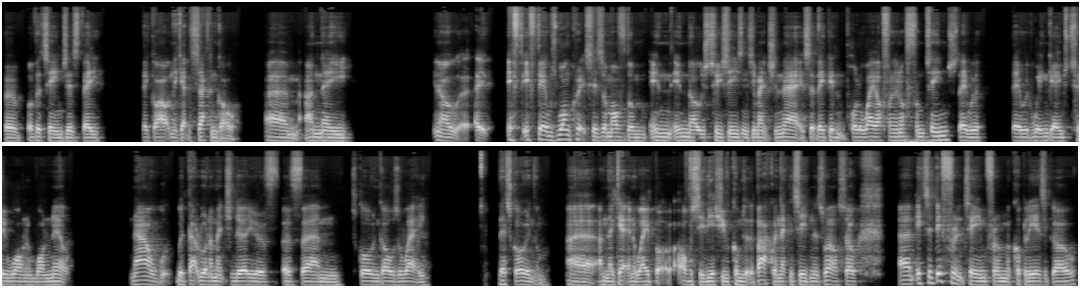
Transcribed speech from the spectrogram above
for other teams is they, they go out and they get the second goal. Um, and they, you know, if, if there was one criticism of them in, in those two seasons you mentioned there is that they didn't pull away often enough from teams. They were, they would win games 2-1 and 1-0. Now, with that run I mentioned earlier of, of um, scoring goals away, they're scoring them uh, and they're getting away. But obviously, the issue comes at the back when they're conceding as well. So um, it's a different team from a couple of years ago.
